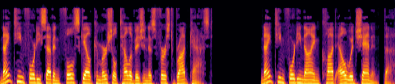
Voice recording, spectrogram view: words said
1947 Full-scale commercial television is first broadcast. 1949 Claude Elwood Shannon, the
